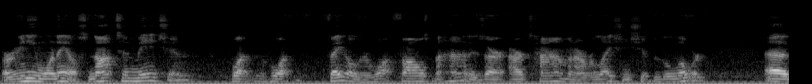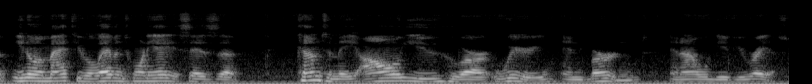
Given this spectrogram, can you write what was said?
or anyone else. Not to mention what what fails or what falls behind is our, our time and our relationship with the Lord. Uh, you know, in Matthew 11 28, it says, uh, Come to me, all you who are weary and burdened, and I will give you rest.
